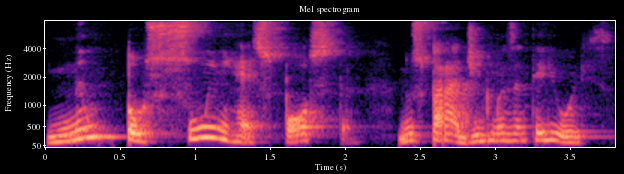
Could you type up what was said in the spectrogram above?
não possuem resposta nos paradigmas anteriores.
